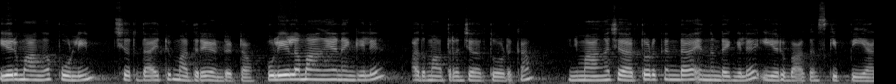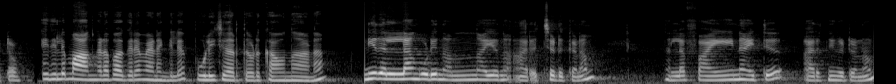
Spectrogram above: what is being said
ഈ ഒരു മാങ്ങ പുളിയും ചെറുതായിട്ട് മധുരമുണ്ട് കേട്ടോ പുളിയുള്ള മാങ്ങയാണെങ്കിൽ അത് മാത്രം ചേർത്ത് കൊടുക്കാം. ഇനി മാങ്ങ ചേർത്ത് കൊടുക്കണ്ട എന്നുണ്ടെങ്കിൽ ഈ ഒരു ഭാഗം സ്കിപ്പ് ചെയ്യാം കേട്ടോ ഇതിൽ മാങ്ങയുടെ പകരം വേണമെങ്കിൽ പുളി ചേർത്ത് കൊടുക്കാവുന്നതാണ്. ഇനി ഇതെല്ലാം കൂടി നന്നായി ഒന്ന് അരച്ചെടുക്കണം. നല്ല ഫൈനായിട്ട് അരഞ്ഞു കിട്ടണം.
